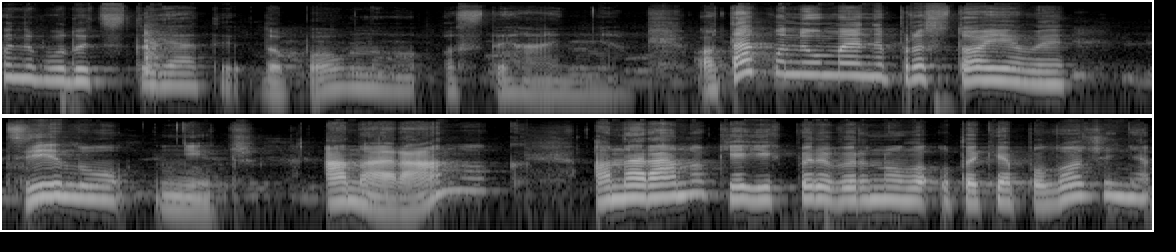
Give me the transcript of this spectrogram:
вони будуть стояти до повного остигання. Отак вони у мене простояли цілу ніч. А на ранок, а на ранок я їх перевернула у таке положення,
